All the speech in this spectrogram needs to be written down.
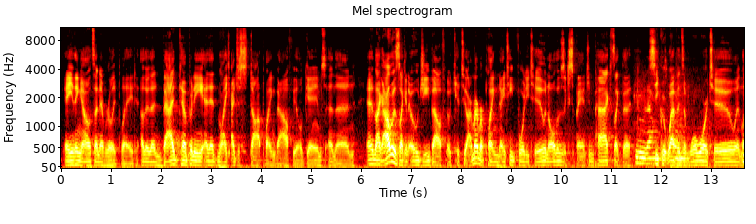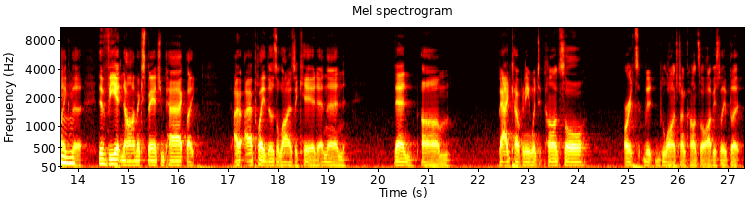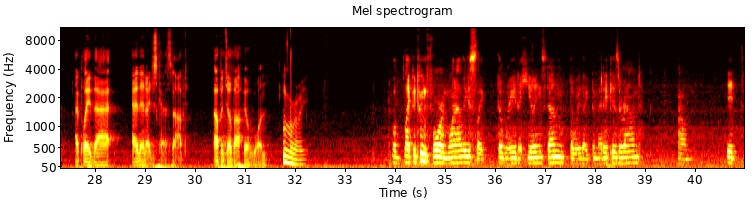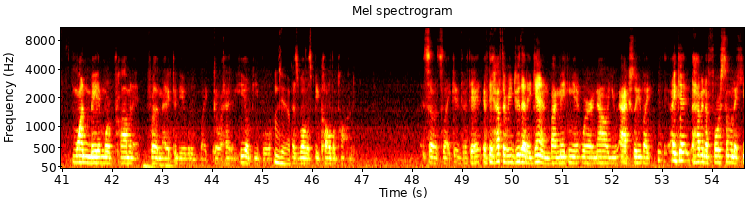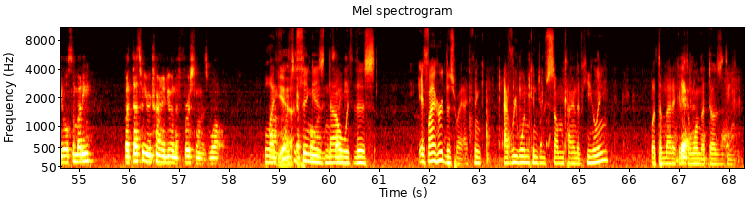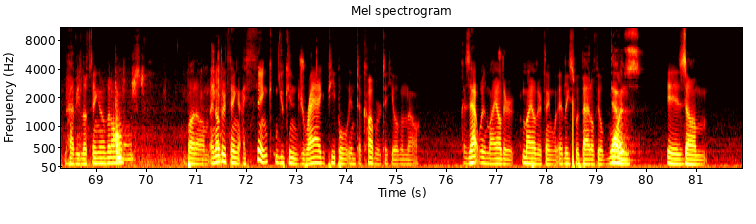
anything else I never really played other than Bad Company, and then like I just stopped playing Battlefield games, and then and like I was like an OG Battlefield kid too. I remember playing 1942 and all those expansion packs, like the Ooh, secret weapons fun. of World War II and like Mhm. the the Vietnam expansion pack. Like I, I played those a lot as a kid, and then then um, Bad Company went to console, or it's it launched on console, obviously. But I played that, and then I just kind of stopped up until Battlefield One. Right. well like between four and one at least like the way the healing's done the way like the medic is around um, it one made it more prominent for the medic to be able to like go ahead and heal people Yeah. as well as be called upon. So it's like if they if they have to redo that again by making it where now you actually like I get having to force someone to heal somebody, but that's what you were trying to do in the first one as well. Well, I Um, think the thing is on it. It's now like- with this, if I heard this right, I think everyone can do some kind of healing, but the medic is the one that does the heavy lifting of it all. Almost. But um, another thing, I think you can drag people into cover to heal them now, because that was my other my other thing. At least with Battlefield That One, was is um,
